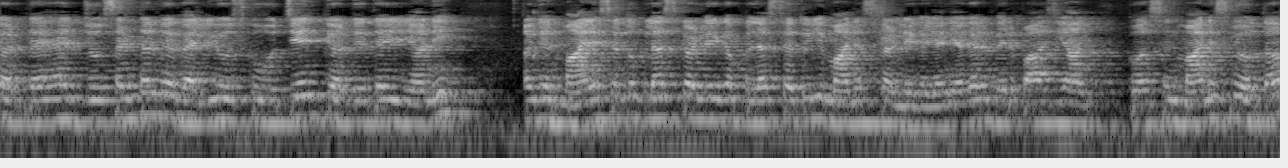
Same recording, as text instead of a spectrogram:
करता है जो सेंटर में वैल्यू है उसको वो चेंज कर देता है यानी अगर माइनस है तो प्लस कर लेगा प्लस है तो ये माइनस कर लेगा। यानी अगर मेरे पास यहाँ क्वेश्चन माइनस में होता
